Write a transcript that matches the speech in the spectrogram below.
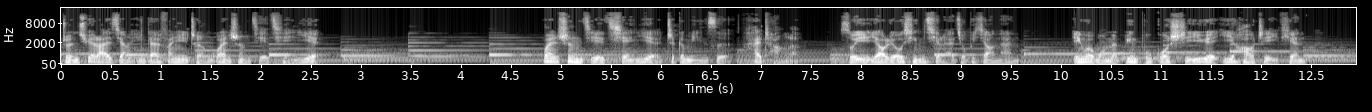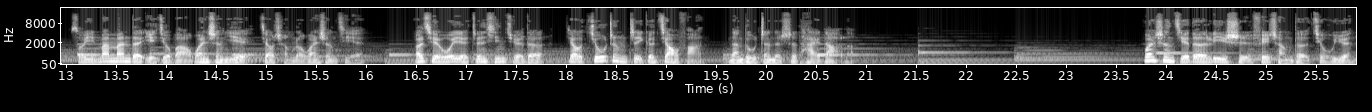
准确来讲，应该翻译成万圣节前夜。万圣节前夜这个名字太长了，所以要流行起来就比较难，因为我们并不过十一月一号这一天。所以慢慢的也就把万圣夜叫成了万圣节，而且我也真心觉得要纠正这个叫法难度真的是太大了。万圣节的历史非常的久远，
